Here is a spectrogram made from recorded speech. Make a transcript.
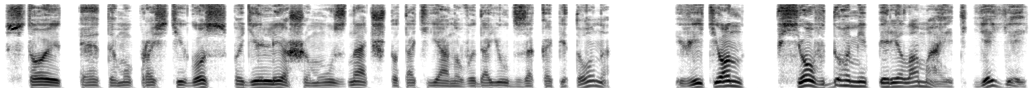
стоит этому, прости господи, лешему узнать, что Татьяну выдают за капитона, ведь он все в доме переломает, ей-ей.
